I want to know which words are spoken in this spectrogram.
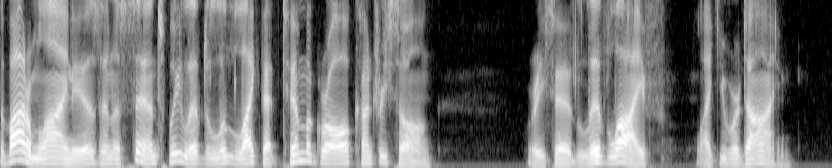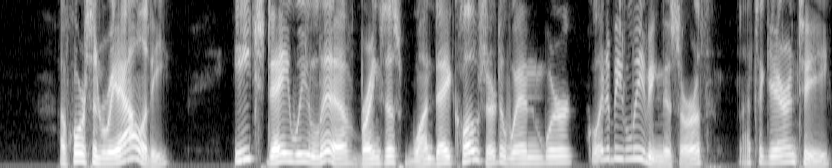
the bottom line is, in a sense, we lived a little like that Tim McGraw country song, where he said, Live life like you were dying. Of course, in reality, each day we live brings us one day closer to when we're going to be leaving this earth. That's a guarantee.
